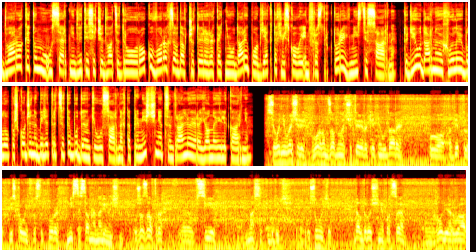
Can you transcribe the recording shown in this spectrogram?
Два роки тому, у серпні 2022 року, ворог завдав чотири ракетні удари по об'єктах військової інфраструктури в місті Сарни. Тоді ударною хвилею було пошкоджено біля 30 будинків у Сарнах та приміщення центральної районної лікарні. Сьогодні ввечері ворогом завдано чотири ракетні удари по об'єкту військової інфраструктури в місті Сарне на Рівненщині. Уже завтра е, всі наслідки будуть усунуті. Дав доручення про це е, голові РВА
